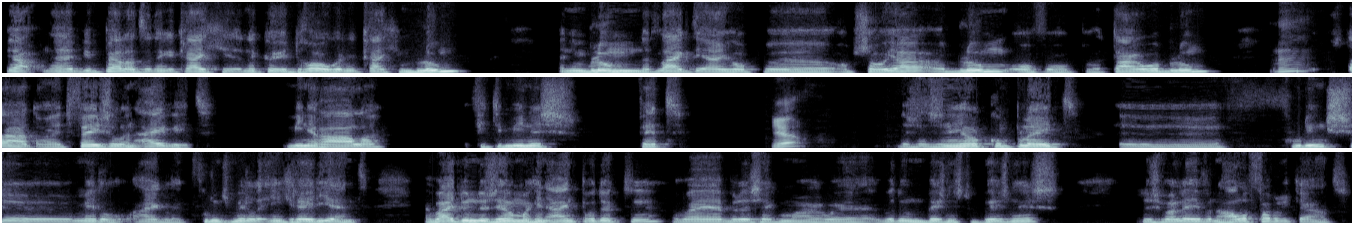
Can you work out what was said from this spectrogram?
Ja, dan heb je een pellet en dan, krijg je, en dan kun je drogen en dan krijg je een bloem. En die bloem, dat lijkt erg op, eh op sojabloem of op eh, tarwebloem. Hm? Het bestaat uit vezel en eiwit. Mineralen, vitamines, vet. Ja? Dus dat is een heel compleet eh, voedingsmiddel eigenlijk. Voedingsmiddelen-ingrediënt. En wij doen dus helemaal geen eindproducten. Wij hebben dus zeg maar, we, doen business to business. Dus wij leveren een halffabrikaat.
